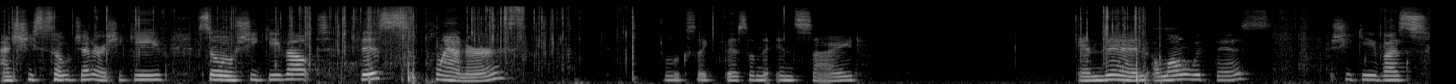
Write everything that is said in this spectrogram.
and she's so generous. She gave, so she gave out this planner. It looks like this on the inside. And then along with this, she gave us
